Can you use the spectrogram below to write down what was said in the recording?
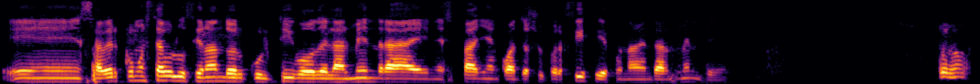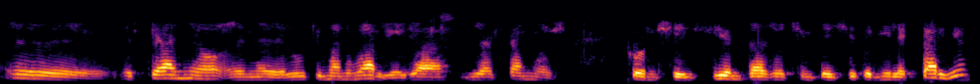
en saber cómo está evolucionando el cultivo de la almendra en España en cuanto a superficie, fundamentalmente. Bueno, eh, este año en el último anuario ya, ya estamos con 687.000 hectáreas,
